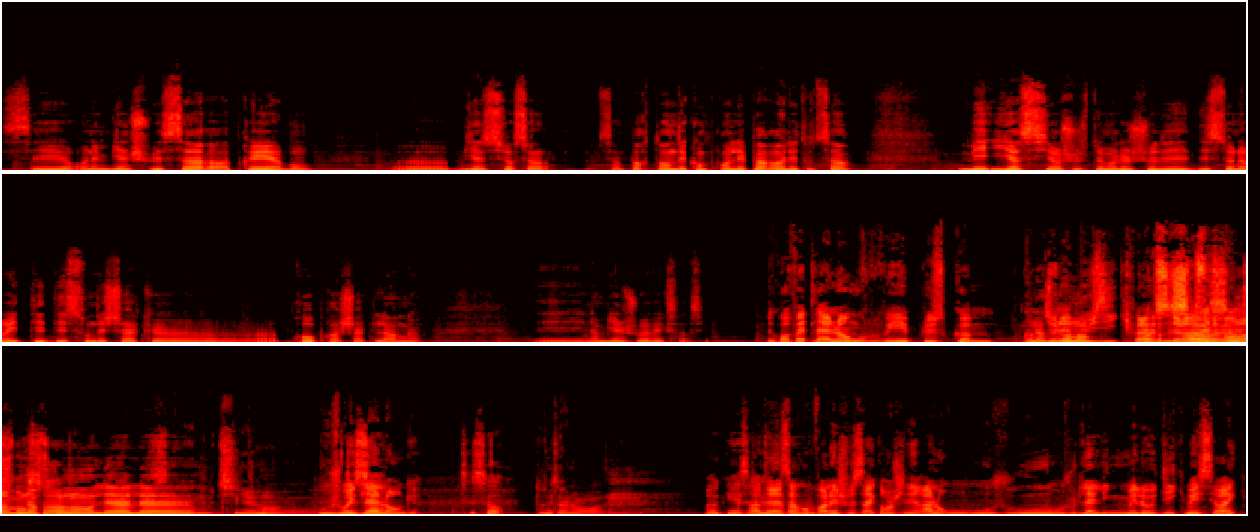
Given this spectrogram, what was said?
C'est on aime bien jouer ça. Après bon, euh, bien sûr c'est important de comprendre les paroles et tout ça, mais il y a aussi euh, justement le jeu des, des sonorités, des sons de chaque euh, propre à chaque langue. Et on aime bien jouer avec ça aussi. Donc en fait, la langue, vous le voyez plus comme, comme de la musique, voilà, Ouais, comme c'est de l'instrument. c'est vraiment la- c'est la- un outil. euh, Vous jouez de la langue. C'est ça. totalement. ouais. Ok, c'est intéressant qu'on voit les choses. C'est vrai qu'en général, on, on joue, on joue de la ligne mélodique, mais c'est vrai que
